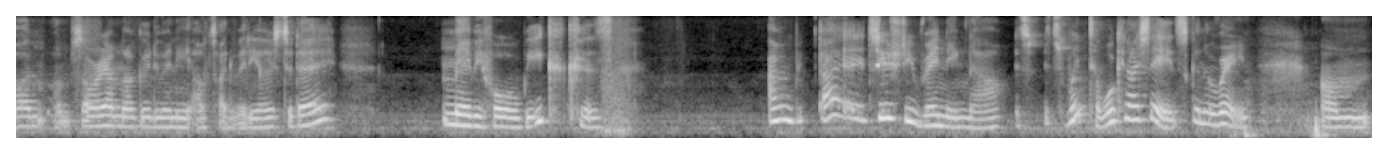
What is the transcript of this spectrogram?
I'm, I'm sorry I'm not going to do any outside videos today. Maybe for a week, because I haven't. I, it's usually raining now. It's it's winter. What can I say? It's gonna rain. Um,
